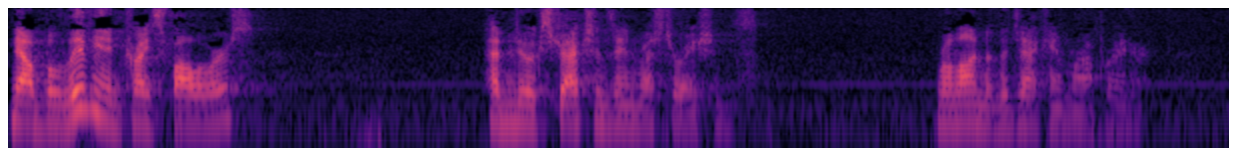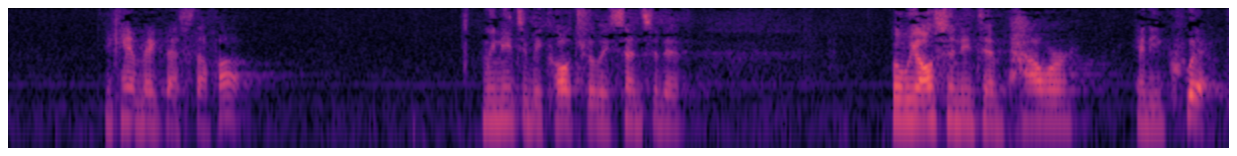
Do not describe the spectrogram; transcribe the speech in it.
now Bolivian Christ followers how to do extractions and restorations. Rolando, the jackhammer operator. You can't make that stuff up. We need to be culturally sensitive, but we also need to empower and equip.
